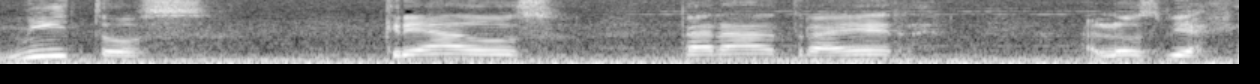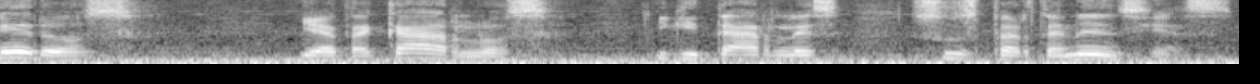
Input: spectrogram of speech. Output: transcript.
mitos creados para atraer a los viajeros y atacarlos y quitarles sus pertenencias.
